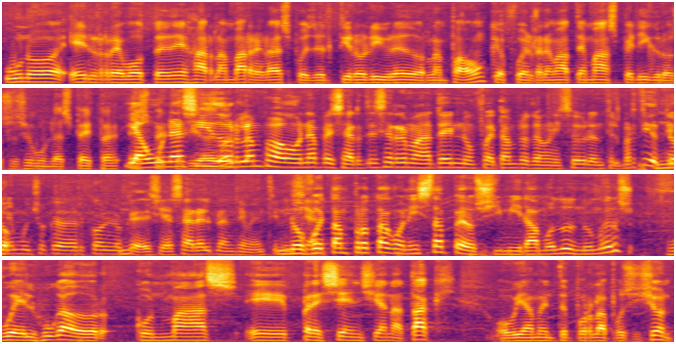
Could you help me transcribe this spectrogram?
uno, el rebote de Harlan Barrera después del tiro libre de Dorlan Pavón, que fue el remate más peligroso según la expecta- Y aún expectativa así. Dorlan Pavón, a pesar de ese remate, no fue tan protagonista durante el partido. No. Tiene mucho que ver con lo que decía Sara, el planteamiento inicial. No fue tan protagonista, pero si miramos los números, fue el jugador con más eh, presencia en ataque, obviamente por la posición.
